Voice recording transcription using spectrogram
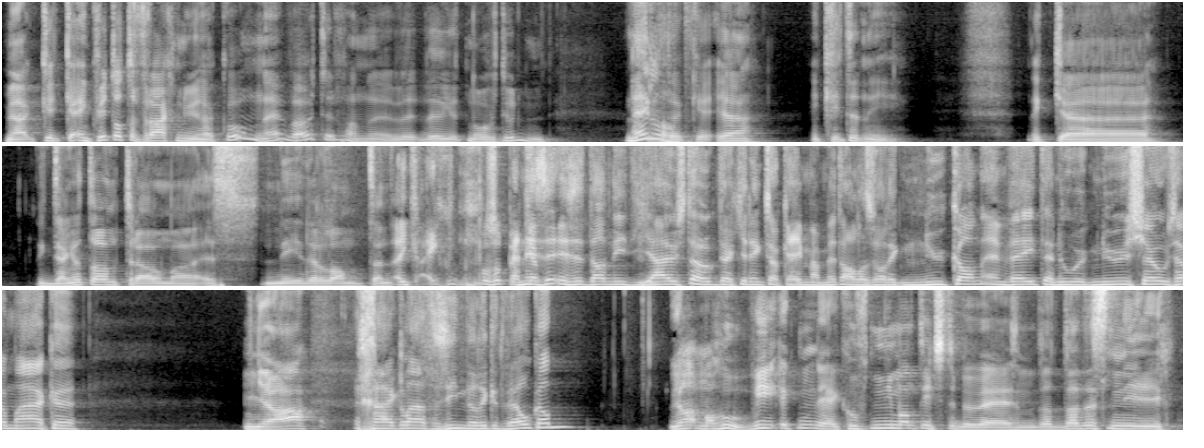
Ja, ik, ik, weet dat de vraag nu gaat komen, hè, Wouter. Van, eh, wil- je het nog doen? Nederland. Ik, eh, ja, ik weet het niet. Ik, eh, ik denk dat dat een trauma is. Nederland. En, ik, ik, pas op, En is, heb- is het dan niet juist ook dat je denkt, oké, maar met alles wat ik nu kan en weet en hoe ik nu een show zou maken, ja, ga ik laten zien dat ik het wel kan? ja, maar hoe? Wie, ik, nee, ik hoef niemand iets te bewijzen. Dat, dat is niet...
